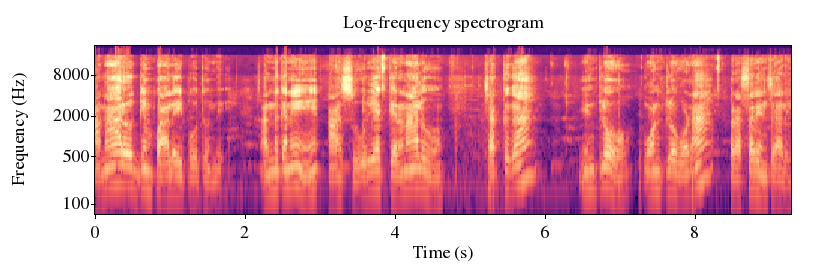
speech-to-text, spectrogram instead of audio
అనారోగ్యం పాలైపోతుంది. అందుకని ఆ సూర్యకిరణాలు చక్కగా ఇంట్లో ఒంట్లో కూడా ప్రసరించాలి.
